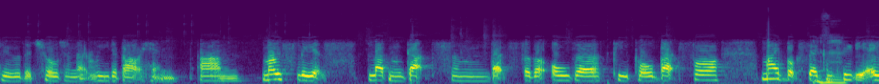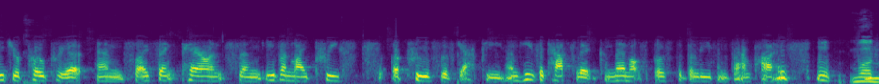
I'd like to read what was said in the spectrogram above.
to the children that read about him. Um, mostly it's blood and guts, and that's for the older people, but for my books, they're mm-hmm. completely age appropriate, and so I think parents and even my priest approves of Gappy, and he's a Catholic, and they're not supposed to believe in vampires. well,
